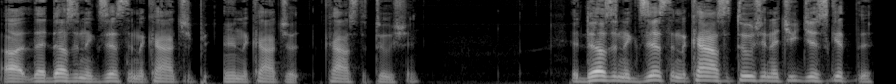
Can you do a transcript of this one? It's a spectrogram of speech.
uh, that doesn't exist in the con- in the con- Constitution. It doesn't exist in the Constitution that you just get the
